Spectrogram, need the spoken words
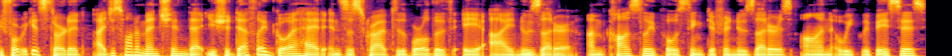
Before we get started, I just want to mention that you should definitely go ahead and subscribe to the World of AI newsletter. I'm constantly posting different newsletters on a weekly basis.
